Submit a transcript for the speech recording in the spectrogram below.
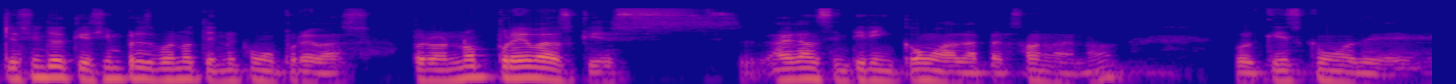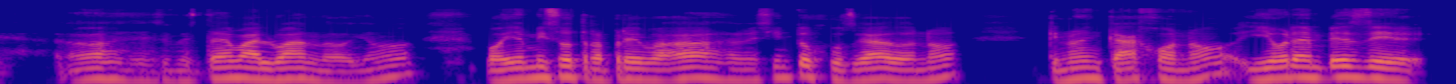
yo siento que siempre es bueno tener como pruebas, pero no pruebas que hagan sentir incómoda a la persona, ¿no? Porque es como de, me está evaluando, ¿no? O ya me hizo otra prueba, ah, me siento juzgado, ¿no? Que no encajo, ¿no? Y ahora en vez de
